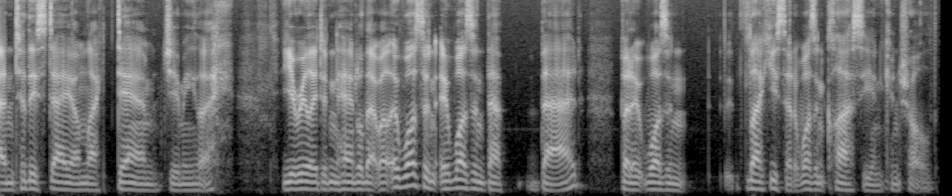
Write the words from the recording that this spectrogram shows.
And to this day I'm like, "Damn, Jimmy, like you really didn't handle that well." It wasn't it wasn't that bad, but it wasn't like you said, it wasn't classy and controlled.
